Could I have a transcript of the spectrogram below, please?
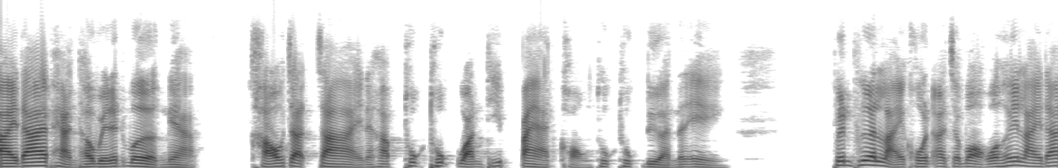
รายได้แผนทวินเน็ตเวิร์กเนี่ย เขาจะจ่ายนะครับทุกๆวันที่ 8 ของทุกๆเดือนนั่นเอง เพื่อนๆหลายคนอาจจะบอกว่าเฮ้ยรายได้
